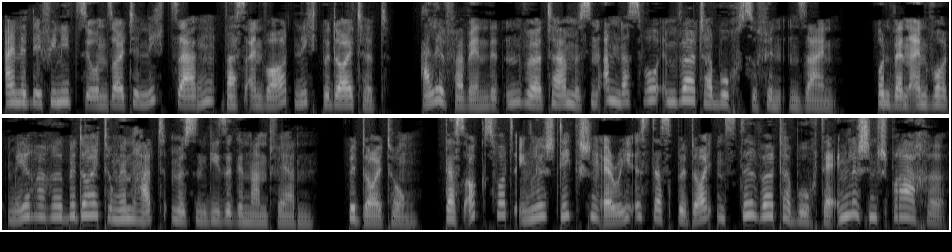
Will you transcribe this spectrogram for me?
Eine Definition sollte nicht sagen, was ein Wort nicht bedeutet. Alle verwendeten Wörter müssen anderswo im Wörterbuch zu finden sein. Und wenn ein Wort mehrere Bedeutungen hat, müssen diese genannt werden. Bedeutung Das Oxford English Dictionary ist das bedeutendste Wörterbuch der englischen Sprache.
